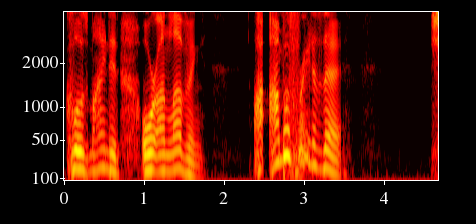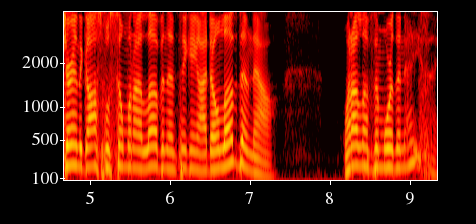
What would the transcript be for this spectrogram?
closed-minded or unloving. I, I'm afraid of that. Sharing the gospel with someone I love and then thinking I don't love them now when I love them more than anything.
